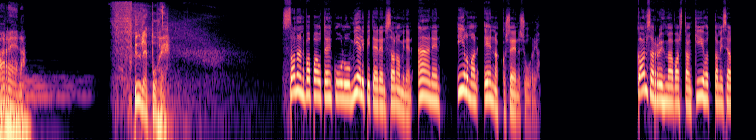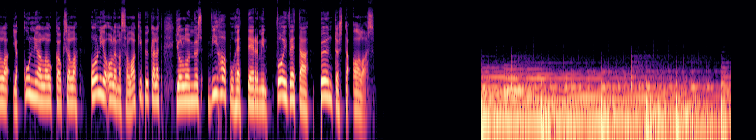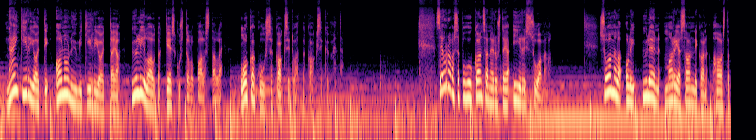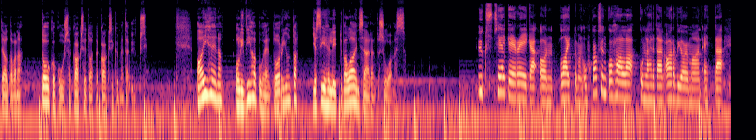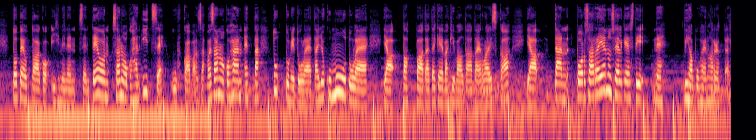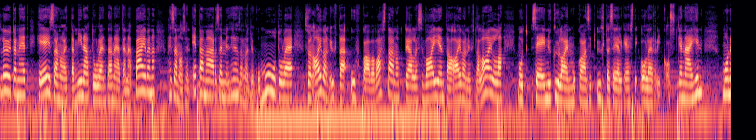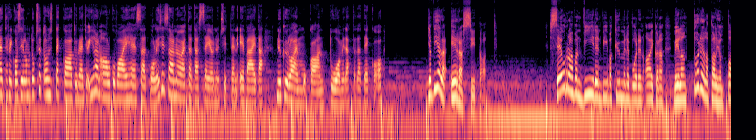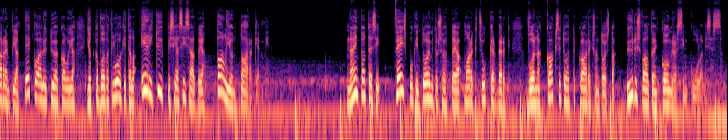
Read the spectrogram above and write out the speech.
Areena. Yle Puhe. Sananvapauteen kuuluu mielipiteiden sanominen ääneen ilman ennakkosensuuria. Kansanryhmää vastaan kiihottamisella ja kunnianloukkauksella on jo olemassa lakipykälät, jolloin myös vihapuhetermin voi vetää pöntöstä alas. Näin kirjoitti anonyymi kirjoittaja Ylilauta keskustelupalstalle lokakuussa 2020. Seuraavassa puhuu kansanedustaja Iiris Suomela. Suomela oli Ylen Maria Sannikan haastateltavana toukokuussa 2021. Aiheena oli vihapuheen torjunta ja siihen liittyvä lainsäädäntö Suomessa – Yksi selkeä reikä on laittoman uhkauksen kohdalla, kun lähdetään arvioimaan, että toteuttaako ihminen sen teon, sanooko hän itse uhkaavansa vai sanooko hän, että tuttuni tulee tai joku muu tulee ja tappaa tai tekee väkivaltaa tai raiskaa. Ja tämän porsareijan on selkeästi ne vihapuheen harjoittajat löytäneet. He ei sano, että minä tulen tänä ja tänä päivänä. He sanoo sen epämääräisemmin. He sanoo, että joku muu tulee. Se on aivan yhtä uhkaava vastaanottajalle. Se vaientaa aivan yhtä lailla, mutta se ei nykylain mukaan sit yhtä selkeästi ole rikos. Ja näihin monet rikosilmoitukset on sitten kaatuneet jo ihan alkuvaiheessa, että poliisi sanoo, että tässä ei ole nyt sitten eväitä nykylain mukaan tuomita tätä tekoa. Ja vielä eräs sitaatti. Seuraavan 5-10 vuoden aikana meillä on todella paljon parempia tekoälytyökaluja, jotka voivat luokitella erityyppisiä sisältöjä paljon tarkemmin. Näin totesi Facebookin toimitusjohtaja Mark Zuckerberg vuonna 2018 Yhdysvaltojen kongressin kuulemisessa.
